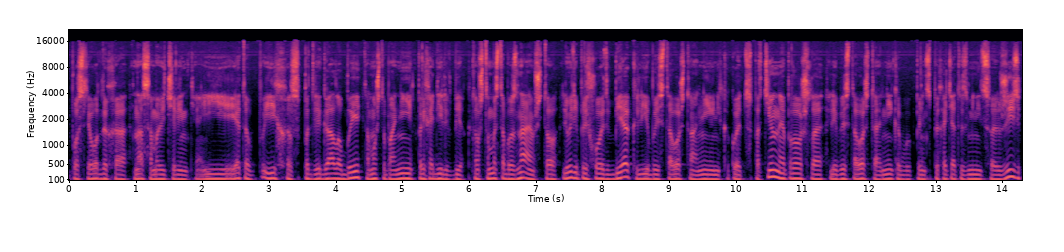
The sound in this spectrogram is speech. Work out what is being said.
после отдыха на самой вечеринке. И это их сподвигало бы тому, чтобы они приходили в бег. Потому что мы с тобой знаем, что люди приходят в бег либо из того, что они, у них какое-то спортивное прошлое, либо из того, что они, как бы, в принципе, хотят изменить свою жизнь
